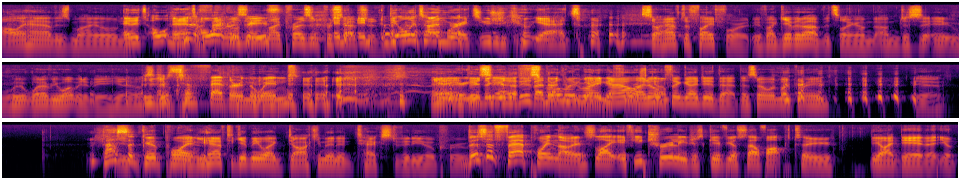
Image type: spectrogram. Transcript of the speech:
All I have is my own. and it's oh, and it's my always present, my present perception. and the only time where it's usually co- yeah, it's so I have to fight for it. If I give it up, it's like I'm I'm just eh, whatever you want me to be. You know. You're So- just a feather in the wind. yeah, at you're, this, you're, you're at the this feather the moment right now, I don't Gump. think I did that. That's not what my brain. yeah. That's a good point. You have to give me like documented text video proof. There's a fair point though. It's like if you truly just give yourself up to the idea that you're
